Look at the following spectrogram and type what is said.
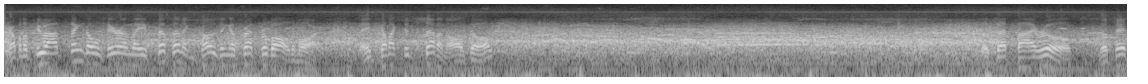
A couple of two-out singles here in the fifth inning, posing a threat for Baltimore. They've collected seven all told. Set by Ruhle. The pitch,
